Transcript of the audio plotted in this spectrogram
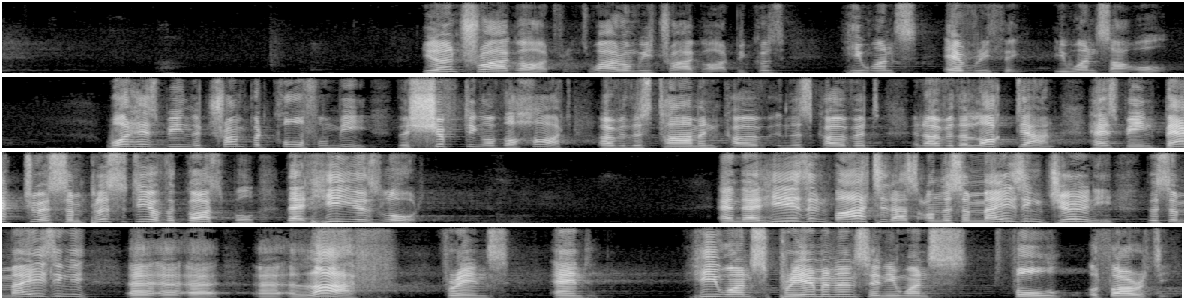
You don't try God, friends. Why don't we try God? Because He wants everything, He wants our all. What has been the trumpet call for me? The shifting of the heart over this time in, COVID, in this COVID and over the lockdown has been back to a simplicity of the gospel that He is Lord. And that He has invited us on this amazing journey, this amazing uh, uh, uh, uh life, friends, and He wants preeminence and He wants full authority.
